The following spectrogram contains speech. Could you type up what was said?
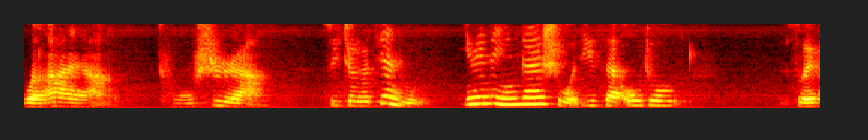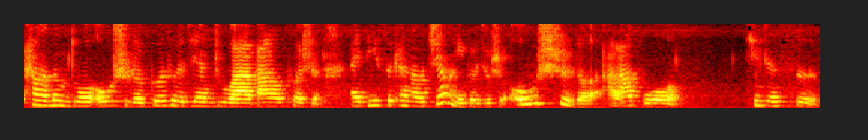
文案呀、图示啊，所以整个建筑，因为那应该是我第一次在欧洲。所以看了那么多欧式的哥特建筑啊，巴洛克式，哎，第一次看到这样一个就是欧式的阿拉伯清真寺，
